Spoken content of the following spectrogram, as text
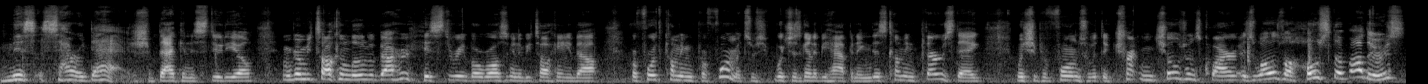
Miss Sarah Dash back in the studio. And we're going to be talking a little bit about her history, but we're also going to be talking about her forthcoming performance, which, which is going to be happening this coming Thursday when she performs with the Trenton Children's Choir as well as a host of others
